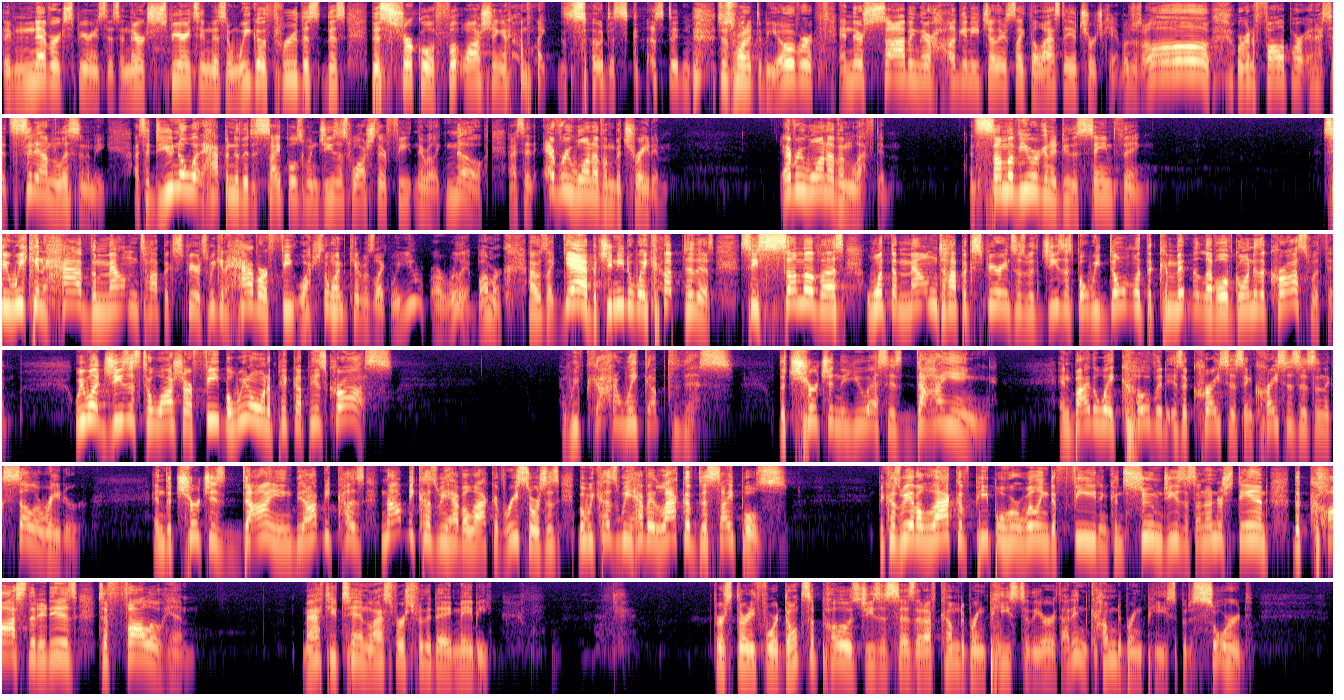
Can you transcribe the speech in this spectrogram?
They've never experienced this, and they're experiencing this. And we go through this this this circle of foot washing, and I'm like so disgusted and just want it to be over. And they're sobbing, they're hugging each other. It's like the last day of church camp. We're just oh, we're gonna fall apart. And I said, sit down and listen to me. I said, do you know what happened to the disciples when Jesus washed their feet? And they were like, no. And I said, every one of them betrayed him. Every one of them left him. And some of you are gonna do the same thing. See, we can have the mountaintop experience. We can have our feet washed. The one kid was like, Well, you are really a bummer. I was like, Yeah, but you need to wake up to this. See, some of us want the mountaintop experiences with Jesus, but we don't want the commitment level of going to the cross with him. We want Jesus to wash our feet, but we don't want to pick up his cross. And we've got to wake up to this. The church in the U.S. is dying. And by the way, COVID is a crisis, and crisis is an accelerator and the church is dying not because not because we have a lack of resources but because we have a lack of disciples because we have a lack of people who are willing to feed and consume Jesus and understand the cost that it is to follow him Matthew 10 last verse for the day maybe Verse 34 Don't suppose, Jesus says, that I've come to bring peace to the earth. I didn't come to bring peace, but a sword.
